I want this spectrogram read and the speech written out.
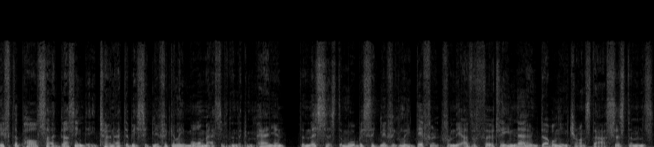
If the pulsar does indeed turn out to be significantly more massive than the companion, then this system will be significantly different from the other 13 known double neutron star systems.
